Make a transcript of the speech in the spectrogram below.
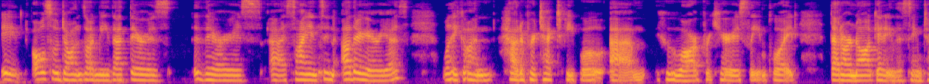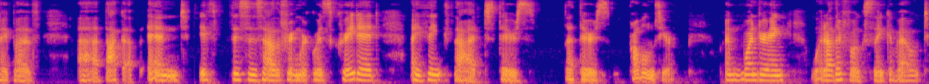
it also dawns on me that there is there is uh, science in other areas, like on how to protect people um, who are precariously employed that are not getting the same type of uh, backup. And if this is how the framework was created, I think that there's that there's problems here. I'm wondering what other folks think about,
